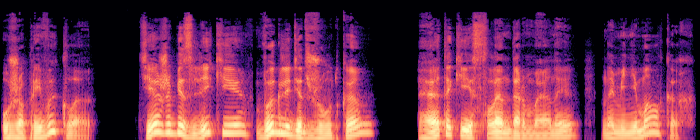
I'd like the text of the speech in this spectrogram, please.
уже привыкла. Те же безликие выглядят жутко, этакие слендермены на минималках.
